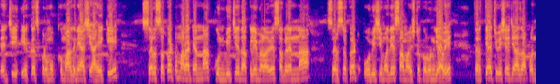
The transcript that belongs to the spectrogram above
त्यांची एकच प्रमुख मागणी अशी आहे की सरसकट मराठ्यांना कुणबीचे दाखले मिळावे सगळ्यांना सरसकट ओबीसी मध्ये समाविष्ट करून घ्यावे. तर त्याच विषयाची आज आपण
